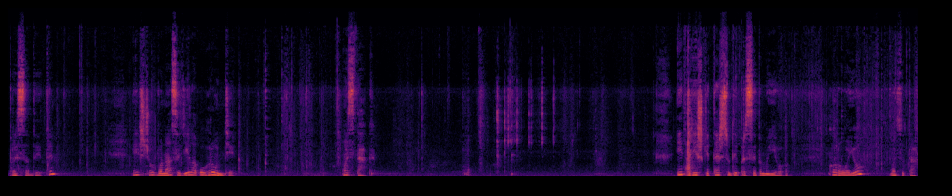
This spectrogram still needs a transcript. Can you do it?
присадити. І щоб вона сиділа у ґрунті. Ось так. І трішки теж сюди присипемо його корою. Ось отак.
